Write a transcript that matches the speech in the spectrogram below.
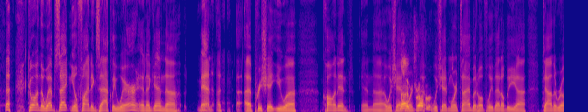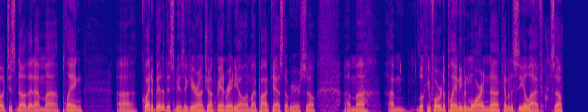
Go on the website and you'll find exactly where. And again, uh, man, I, I, appreciate you uh, calling in. And uh, I wish I had no more. Problem. wish I had more time, but hopefully that'll be uh, down the road. Just know that I'm playing quite a bit of this music here on Junkman Radio on my podcast over here. So I'm I'm looking forward to playing even more and coming to see you live. So.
